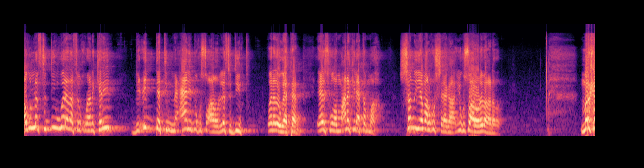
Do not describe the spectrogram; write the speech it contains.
Adu laftu diin warada fi lqur'aan alkariim biciddatin macaani buu ku soo arooray laftu diintu. Waa inaad ogaataan. Ee iskuda macno keliata maaha. Shan iyo baa lagu sheegaa yuu ku soo arooray baa la dhahda marka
